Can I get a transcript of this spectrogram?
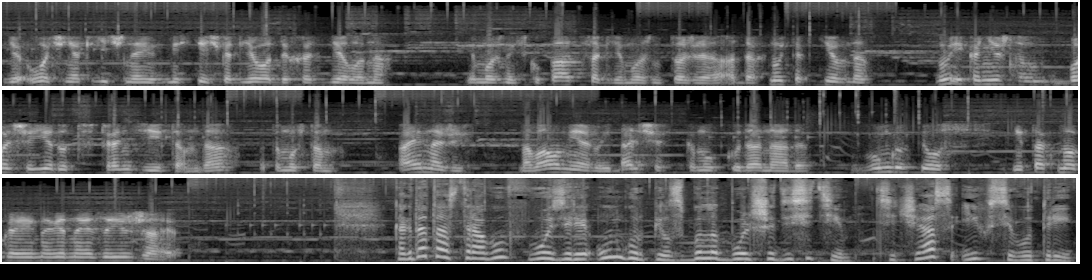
где очень отличное местечко для отдыха сделано, где можно искупаться, где можно тоже отдохнуть активно. Ну и, конечно, больше едут транзитом, да, потому что Айна же, на Валмеру и дальше, кому куда надо. В Унгурпилс не так много, и, наверное, заезжают. Когда-то островов в озере Унгурпилс было больше десяти. Сейчас их всего три.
